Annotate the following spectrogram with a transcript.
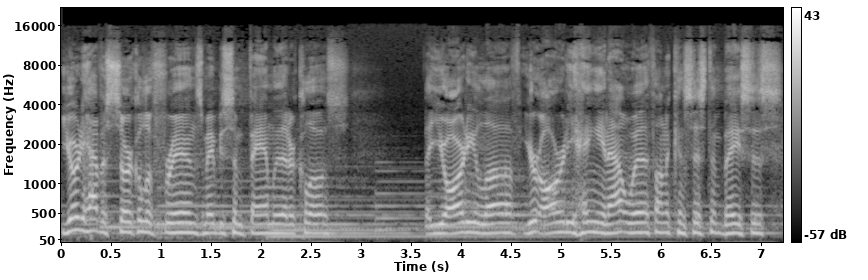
You already have a circle of friends, maybe some family that are close, that you already love, you're already hanging out with on a consistent basis.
